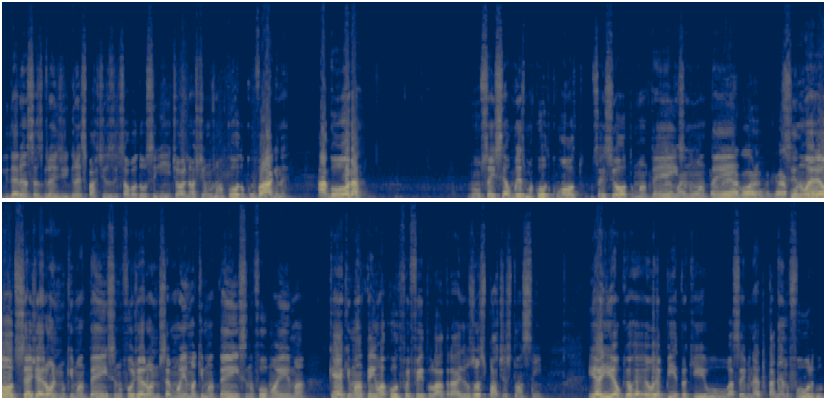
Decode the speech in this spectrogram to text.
lideranças grandes, de grandes partidos em Salvador o seguinte, olha, nós tínhamos um acordo com Wagner. Agora não sei se é o mesmo acordo com Otto. Não sei se Otto mantém, não é se não mantém. agora já Se não é Otto, se é Jerônimo que mantém. Se não for Jerônimo, se é Moema que mantém. Se não for Moema, quem é que mantém? O acordo foi feito lá atrás. Os outros partidos estão assim. E aí é o que eu, eu repito aqui: o ACM Neto está ganhando fôlego,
